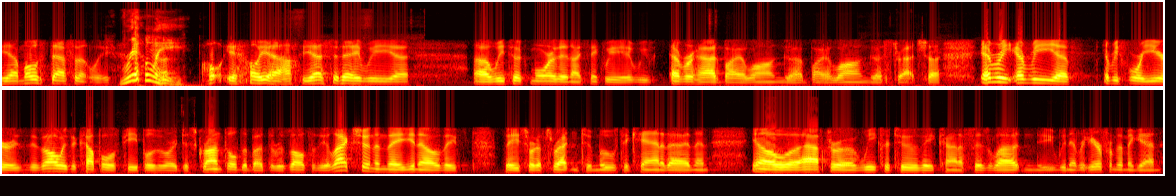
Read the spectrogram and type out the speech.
yeah, most definitely. Really? Uh, oh, yeah, oh, yeah. Yesterday we uh, uh, we took more than I think we we've ever had by a long uh, by a long uh, stretch. Uh, every every uh, every four years, there's always a couple of people who are disgruntled about the results of the election, and they you know they they sort of threaten to move to Canada, and then you know, after a week or two, they kind of fizzle out, and we never hear from them again.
